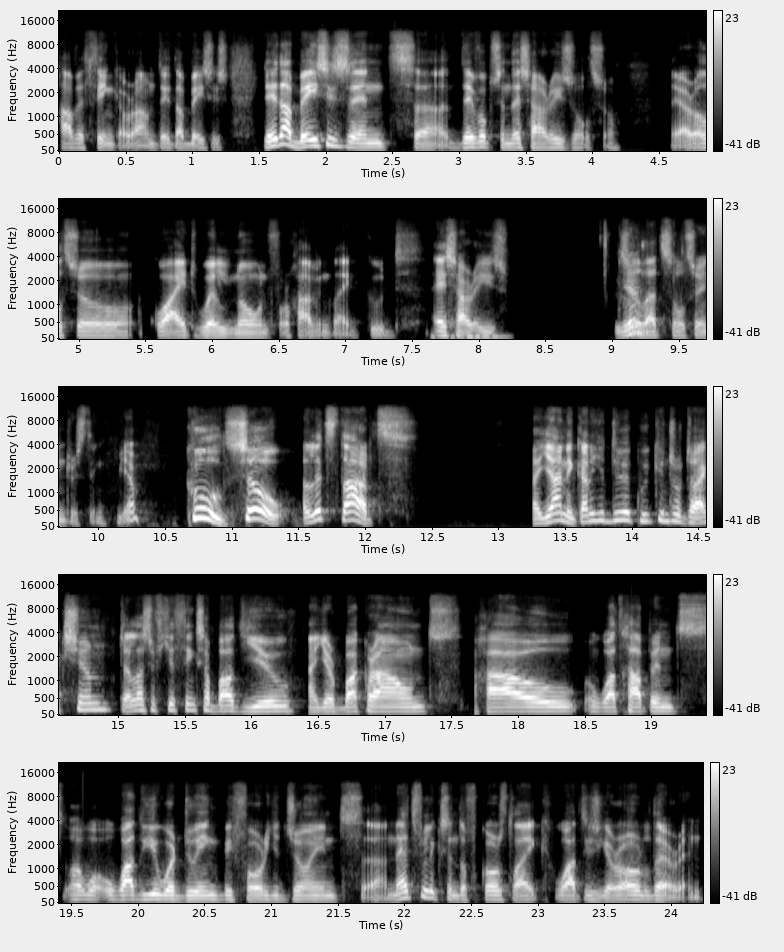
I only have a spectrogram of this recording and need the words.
have a thing around databases. Databases and uh, devops and sres also. They are also quite well known for having like good sres yeah. so that's also interesting. Yeah. Cool. So let's start Yanni, can you do a quick introduction? Tell us a few things about you, uh, your background, how, what happened, what you were doing before you joined uh, Netflix, and of course, like what is your role there and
